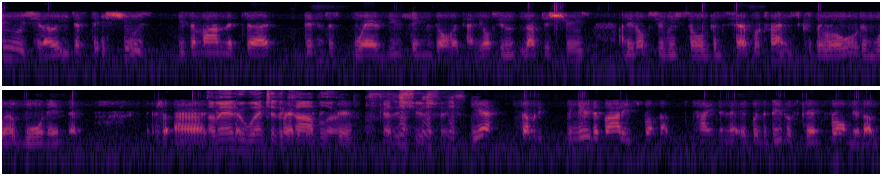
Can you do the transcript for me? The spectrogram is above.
shoes, you know, he just, his shoes, he's a man that uh, didn't just wear new things all the time. He obviously loved his shoes, and he'd obviously resold them several times because they were old and well worn in. And, uh, A man who went to the cobbler, experience. got his shoes fixed. Yeah, somebody who knew the valleys from that time in the, when the Beatles came from. You know, that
